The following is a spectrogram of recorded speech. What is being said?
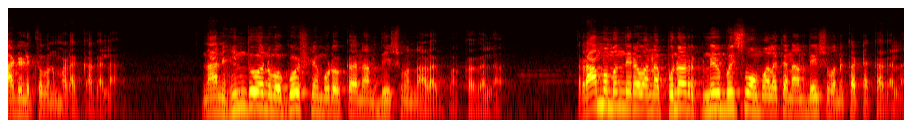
ಆಡಳಿತವನ್ನು ಮಾಡೋಕ್ಕಾಗಲ್ಲ. ನಾನು ಹಿಂದೂ ಅನ್ನುವ ಘೋಷಣೆ ಮೂಲಕ ನಾನು ದೇಶವನ್ನು ಆಳಕ್ಕಾಗಲ್ಲ. ರಾಮ ಮಂದಿರವನ್ನು ಪುನರ್ ನಿರ್ಮಿಸುವ ಮೂಲಕ ನಾನು ದೇಶವನ್ನು ಕಟ್ಟೋಕ್ಕಾಗಲ್ಲ.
